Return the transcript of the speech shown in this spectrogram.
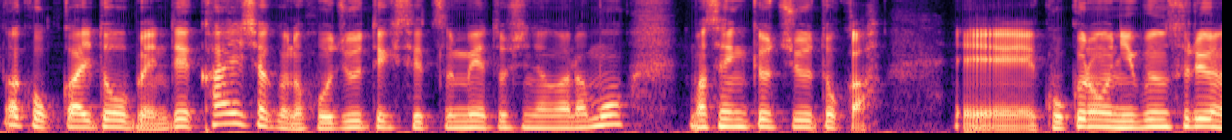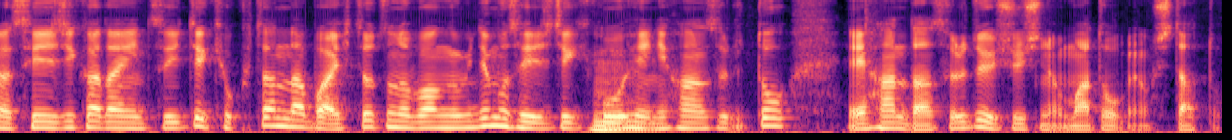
が国会答弁で解釈の補充的説明としながらも、まあ、選挙中とか、えー国論を二分するような政治課題について、極端な場合、一つの番組でも政治的公平に反すると、えー判断するという趣旨の、まあ、答弁をしたと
